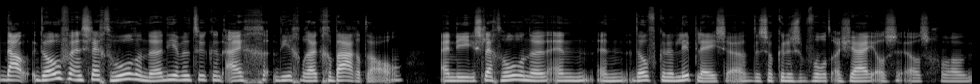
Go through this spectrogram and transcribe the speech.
nou, doven en slechthorenden, die hebben natuurlijk een eigen, ge- die gebruiken gebarentaal. En die slechthorenden en, en doven kunnen liplezen. Dus dan kunnen ze bijvoorbeeld als jij als, als gewoon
